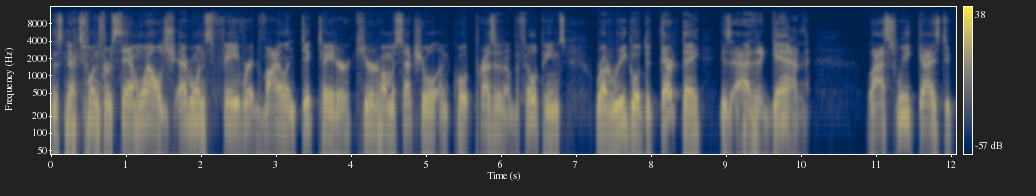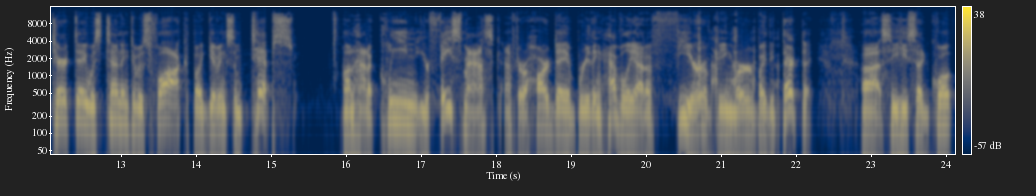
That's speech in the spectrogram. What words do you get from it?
This next one's from Sam Welch. Everyone's favorite violent dictator, cured homosexual, and quote, president of the Philippines, Rodrigo Duterte, is at it again. Last week, guys, Duterte was tending to his flock by giving some tips on how to clean your face mask after a hard day of breathing heavily out of fear of being murdered by Duterte. Uh, see, he said, quote,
